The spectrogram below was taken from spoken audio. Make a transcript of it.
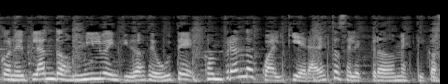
Con el plan 2022 de UTE, comprando cualquiera de estos electrodomésticos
